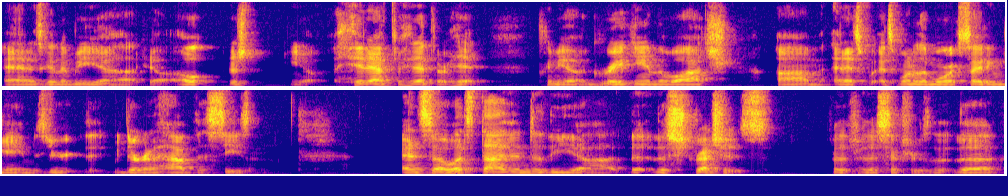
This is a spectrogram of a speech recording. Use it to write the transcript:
and it's gonna be uh, you know just you know hit after hit after hit. It's gonna be a great game to watch. Um, and it's it's one of the more exciting games they're going to have this season. And so let's dive into the uh, the, the, stretches for the, for the Sixers, the, the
